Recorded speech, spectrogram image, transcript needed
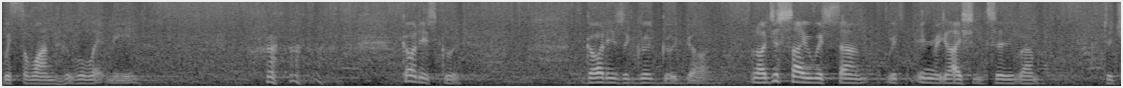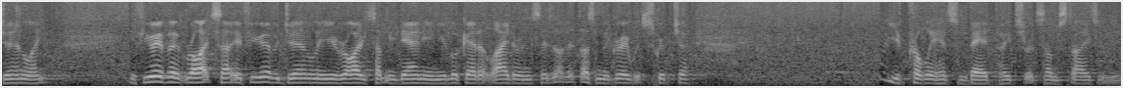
with the one who will let me in. God is good. God is a good, good God. And I just say with, um, with in relation to um, to journaling, if you ever write so, if you ever journal and you write something down and you look at it later and says, "Oh, that doesn't agree with Scripture," you've probably had some bad pizza at some stage, and,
